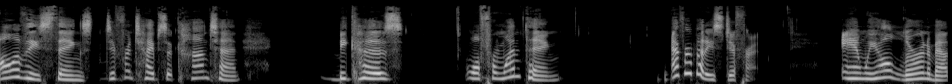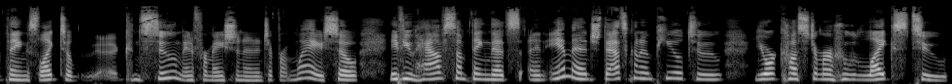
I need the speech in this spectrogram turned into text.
all of these things, different types of content, because, well, for one thing, everybody's different. And we all learn about things like to uh, consume information in a different way. So if you have something that's an image, that's going to appeal to your customer who likes to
